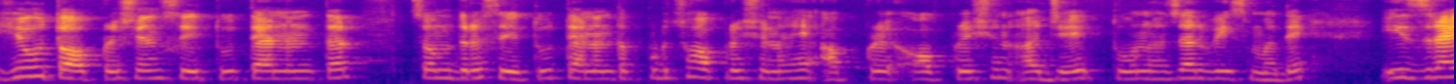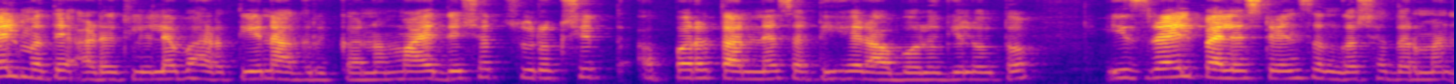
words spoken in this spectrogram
हे होतं ऑपरेशन सेतू. त्यानंतर समुद्र सेतू. त्यानंतर पुढचं ऑपरेशन आहे ऑपरे ऑपरेशन अजय. दोन हजार वीसमध्ये इस्रायलमध्ये अडकलेल्या भारतीय नागरिकांना मायदेशात सुरक्षित परत आणण्यासाठी हे राबवलं गेलं होतं. इस्रायल पॅलेस्टाईन संघर्षादरम्यान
